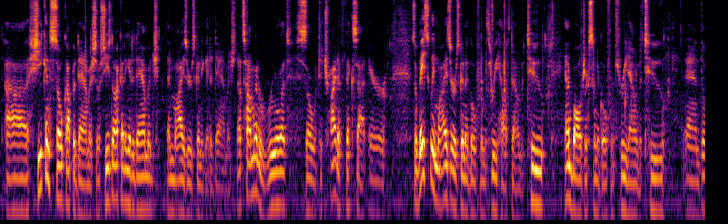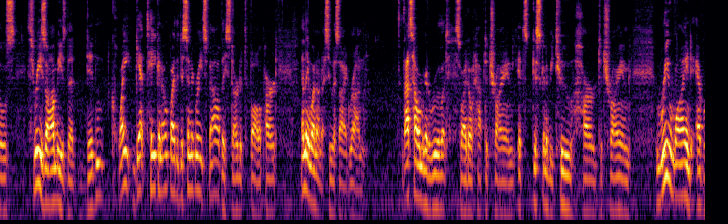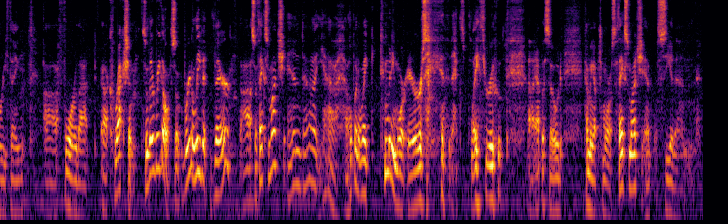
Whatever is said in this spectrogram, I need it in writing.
Uh, she can soak up a damage, so she's not going to get a damage, and Mizar is going to get a damage. That's how I'm going to rule it. So to try to fix that error. So basically Miser is going to go from 3 health down to 2, and Baldric's going to go from 3 down to 2. And those three zombies that didn't quite get taken out by the disintegrate spell, they started to fall apart, and they went on a suicide run. That's how I'm going to rule it so I don't have to try and it's just going to be too hard to try and rewind everything uh, for that uh, correction. So there we go. So we're going to leave it there. Uh, so thanks so much. And uh, yeah, I hope I don't make too many more errors in the next playthrough uh, episode coming up tomorrow. So thanks so much, and we'll see you then.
